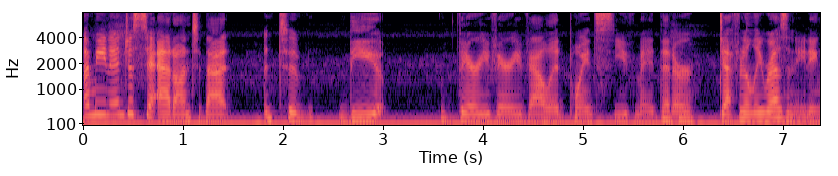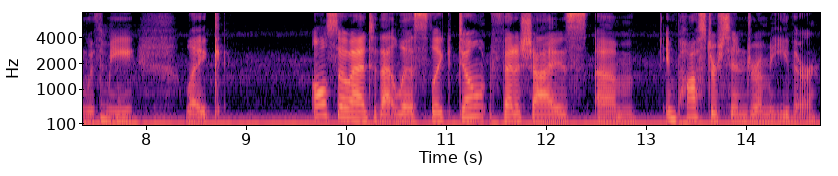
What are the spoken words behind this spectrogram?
I mean, and just to add on to that, to the very, very valid points you've made that are definitely resonating with me, like, also add to that list, like, don't fetishize um, imposter syndrome either,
